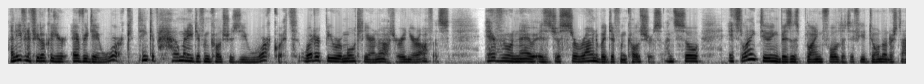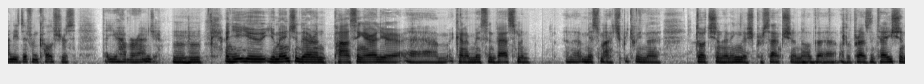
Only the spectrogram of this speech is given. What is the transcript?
And even if you look at your everyday work, think of how many different cultures you work with, whether it be remotely or not, or in your office. Everyone now is just surrounded by different cultures. And so it's like doing business blindfolded if you don't understand these different cultures that you have around you. hmm And you, you, you mentioned there in passing earlier um, kind of misinvestment a mismatch between a Dutch and an English perception of a, of a presentation.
